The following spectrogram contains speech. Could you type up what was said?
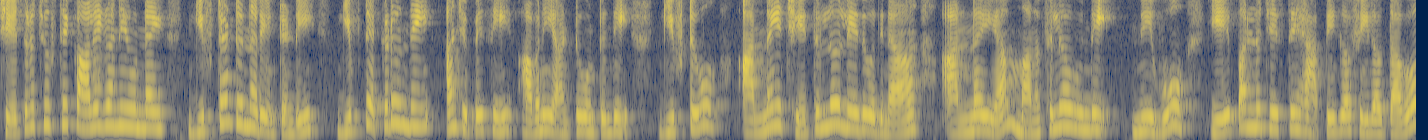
చేతులు చూస్తే ఖాళీగానే ఉన్నాయి. గిఫ్ట్ అంటున్నారు ఏంటండి గిఫ్ట్ ఎక్కడుంది? అని చెప్పేసి అవని అంటూ ఉంటుంది. గిఫ్ట్ అన్నయ్య చేతుల్లో లేదు వదిన. అన్నయ్య మనసులో ఉంది. నీవు ఏ పనులు చేస్తే హ్యాపీగా ఫీల్ అవుతావో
